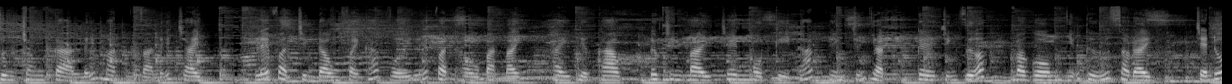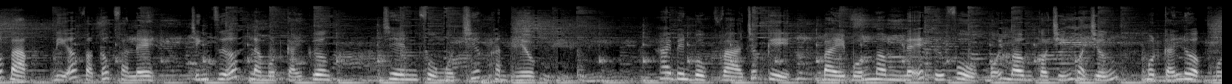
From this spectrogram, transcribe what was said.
dùng trong cả lễ mặt và lễ chay. Lễ vật trình đồng phải khác với lễ vật hầu bản mệnh hay tiệc khao, được trình bày trên một kỳ tháp hình chữ nhật kê chính giữa và gồm những thứ sau đây chén đũa bạc, đĩa và cốc pha lê. Chính giữa là một cái gương, trên phủ một chiếc khăn thêu. Hai bên bục và trước kỷ bày bốn mâm lễ tứ phủ, mỗi mâm có 9 quả trứng, một cái lược, một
